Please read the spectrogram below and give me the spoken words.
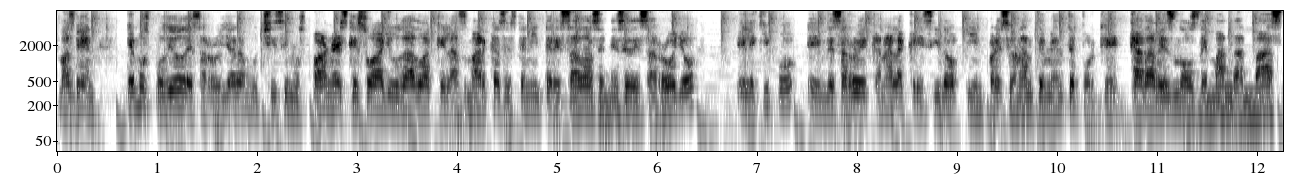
más bien, hemos podido desarrollar a muchísimos partners, que eso ha ayudado a que las marcas estén interesadas en ese desarrollo. El equipo en desarrollo de canal ha crecido impresionantemente porque cada vez nos demandan más.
